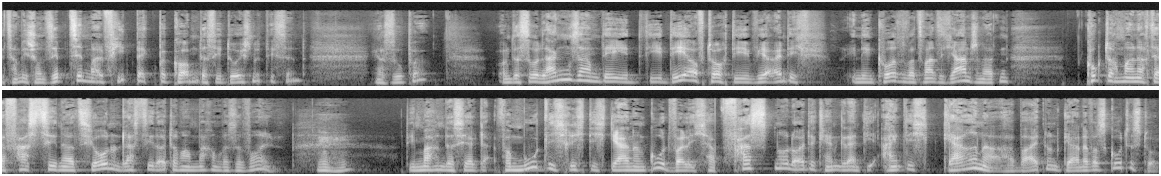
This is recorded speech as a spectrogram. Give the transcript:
Jetzt haben die schon 17 Mal Feedback bekommen, dass sie durchschnittlich sind. Ja, super. Und dass so langsam die, die Idee auftaucht, die wir eigentlich in den Kursen vor 20 Jahren schon hatten, guck doch mal nach der Faszination und lass die Leute mal machen, was sie wollen. Die machen das ja vermutlich richtig gerne und gut, weil ich habe fast nur Leute kennengelernt, die eigentlich gerne arbeiten und gerne was Gutes tun.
